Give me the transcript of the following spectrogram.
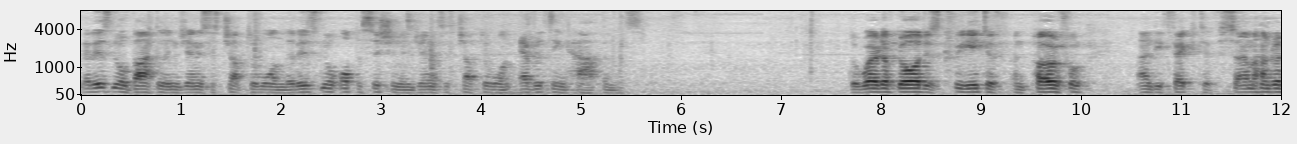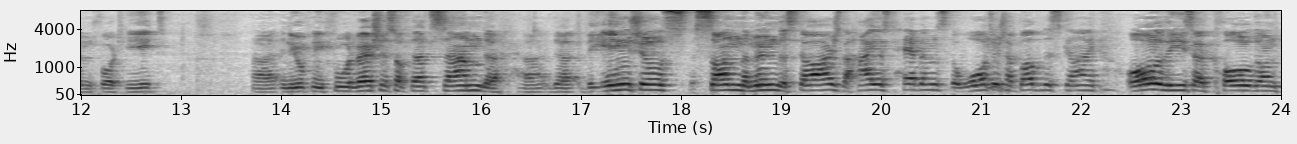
There is no battle in Genesis chapter 1. There is no opposition in Genesis chapter 1. Everything happens. The Word of God is creative and powerful and effective. Psalm 148 uh, in the opening four verses of that psalm, the, uh, the, the angels, the sun, the moon, the stars, the highest heavens, the waters above the sky, all of these are called on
